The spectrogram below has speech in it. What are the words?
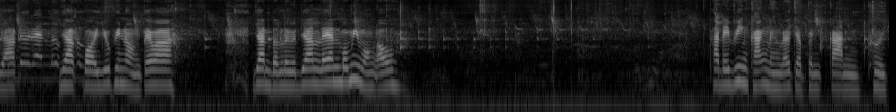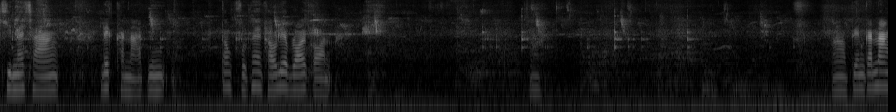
อยากอยากปล่อยอยู่พี่น้องแต่ว่า ยันตะเลิดยันแลนบ่มีหมองเอา ถ้าได้วิ่งครั้งหนึ่งแล้วจะเป็นการเคยชินนะช้างเล็กขนาดนี้ ต้องฝึกให้เขาเรียบร้อยก่อน อ่า เปลี่ยนกันนั่ง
